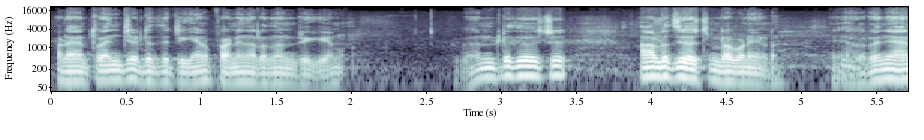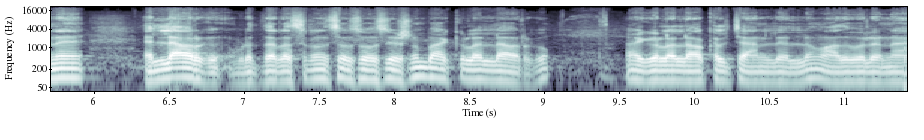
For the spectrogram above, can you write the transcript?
അവിടെ ഞാൻ ട്രെഞ്ച് എടുത്തിട്ടിരിക്കുകയാണ് പണി നടന്നുകൊണ്ടിരിക്കുകയാണ്. എന്നിട്ട് എന്റെ ചോദിച്ചു ആളുടെ ചോദിച്ചിട്ടുണ്ടോ പണിയാണ് പറഞ്ഞു ഞാൻ എല്ലാവർക്കും ഇവിടുത്തെ റെസിഡൻസ് അസോസിയേഷനും ബാക്കിയുള്ള എല്ലാവർക്കും ബാക്കിയുള്ള ലോക്കൽ ചാനലുകളിലും അതുപോലെ തന്നെ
